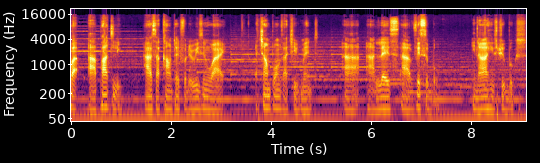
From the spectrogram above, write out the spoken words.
uh, partly has accounted for the reason why Acheampong's achievement uh, are less uh, visible in our history books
